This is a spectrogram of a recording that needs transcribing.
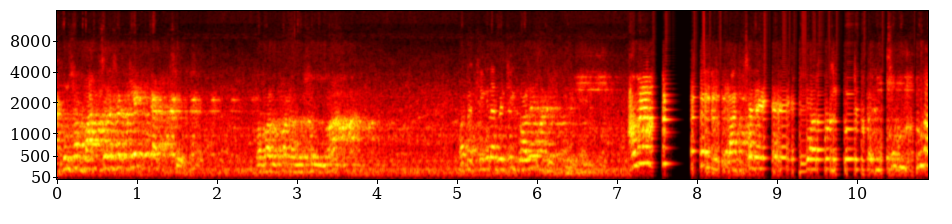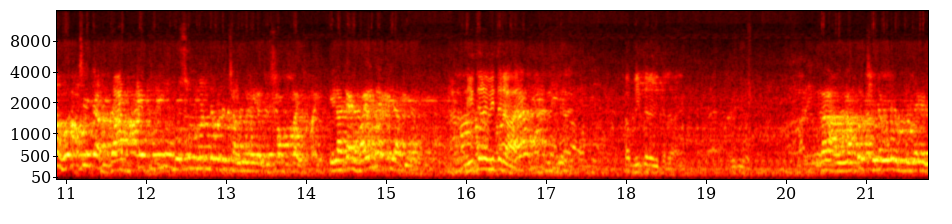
এখন সব বাচ্চারা সব কেক কাটছে। কপাল কথা বলে? আমরা বাচ্চারা হচ্ছে এটা মুসলমানদের মধ্যে চালু হয়ে গেছে? সবাই এলাকায় হয় নাকি আপনি ভিতরে ভিতরে হয়। সব ভিতরে ভিতরে হয়। আল্লাহ তো ছেলে বলে অন্য জায়গায় না।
